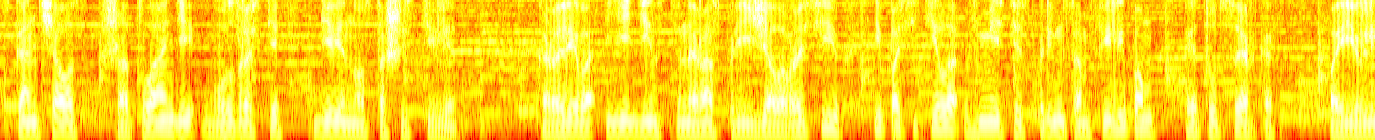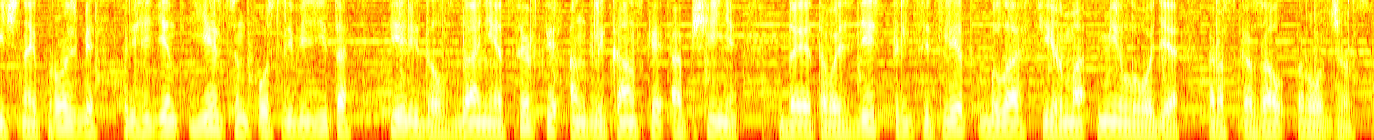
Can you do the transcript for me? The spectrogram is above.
скончалась в Шотландии в возрасте 96 лет. Королева единственный раз приезжала в Россию и посетила вместе с принцем Филиппом эту церковь. По ее личной просьбе президент Ельцин после визита передал здание церкви англиканской общине. До этого здесь 30 лет была фирма «Мелодия», рассказал Роджерс.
